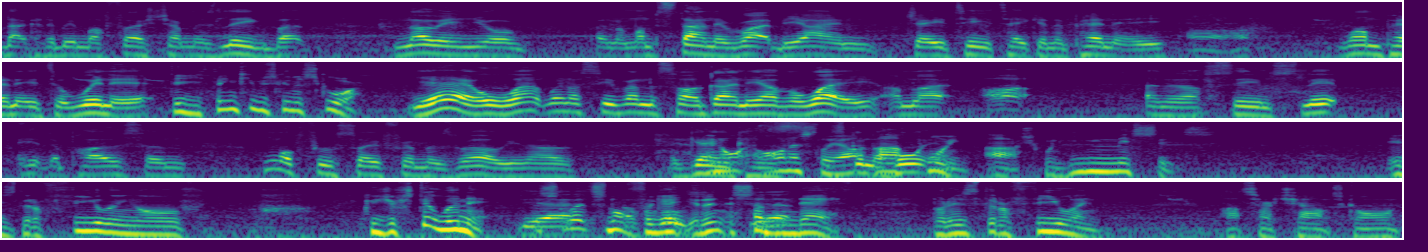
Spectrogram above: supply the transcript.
that could have been my first Champions League. But knowing you're, and I'm standing right behind JT taking a penalty, Oh. one penalty to win it. Did you think he was going to score? Yeah, well, when- I see Van der Sar going the other way, I'm like, oh, and then I've seen him slip, hit the post, and I feel sorry for him as well. You know, again, and honestly, at that haunt him. point, Ash, when he misses, is there a feeling of because you're still in it? Let's, Yeah, let's not forget course, you're into sudden yeah. death. But is there a feeling that's our chance gone?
